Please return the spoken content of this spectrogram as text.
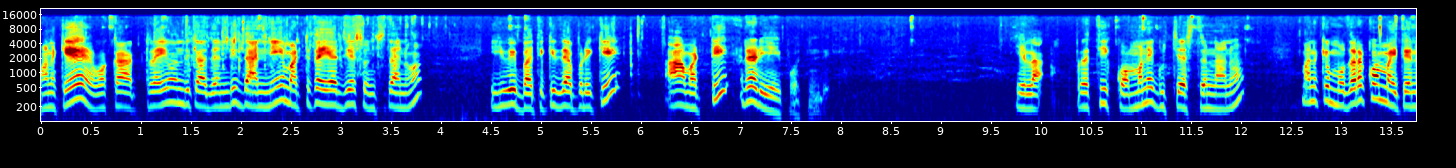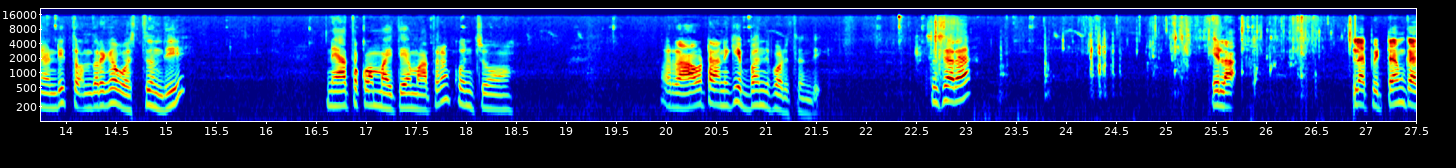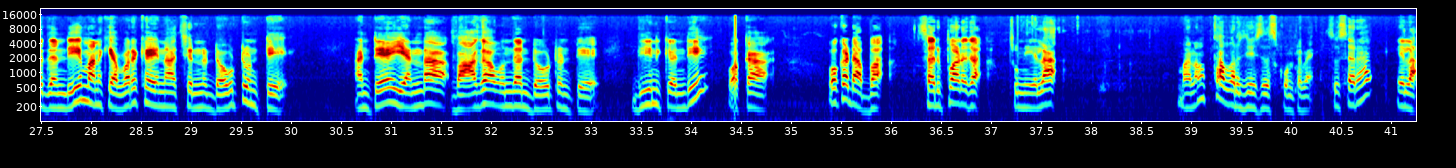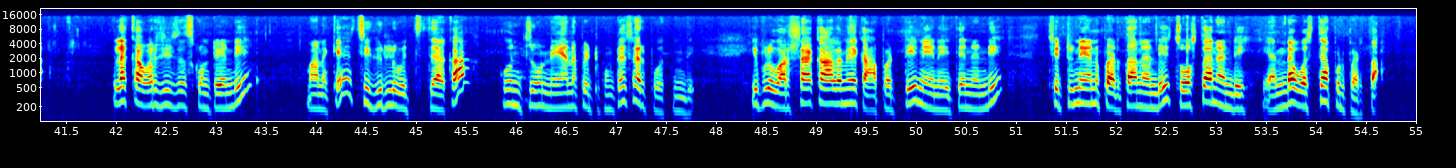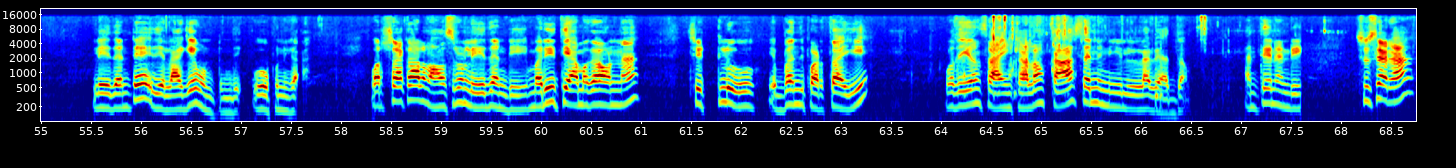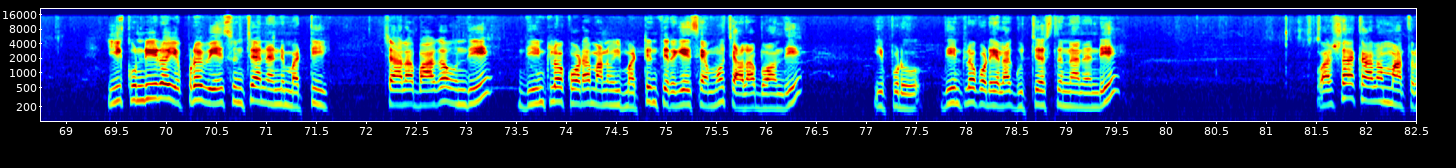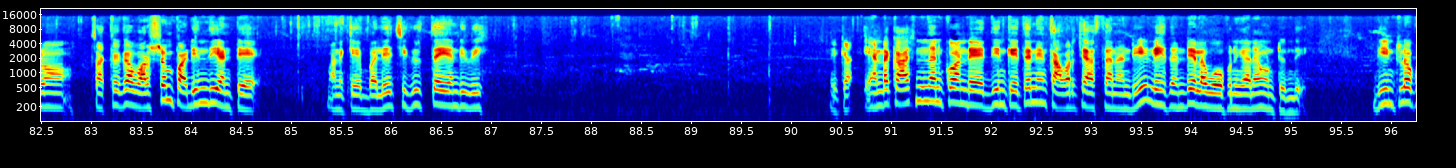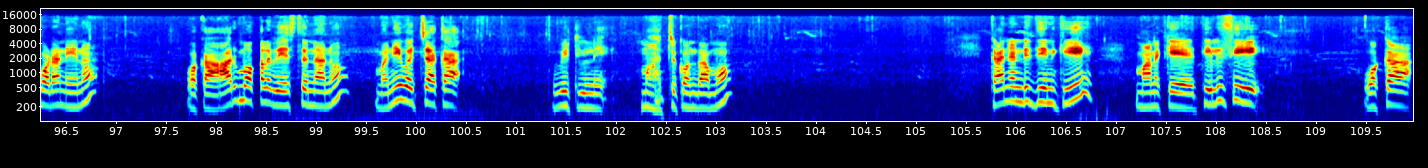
మనకి ఒక ట్రై ఉంది కదండి దాన్ని మట్టి తయారు చేసి ఉంచుతాను. ఇవి బతికేటప్పటికి ఆ మట్టి రెడీ అయిపోతుంది. ఇలా ప్రతి కొమ్మని గుచ్చేస్తున్నాను. మనకి ముదర కొమ్మ అయితేనండి తొందరగా వస్తుంది. నేత కొమ్మ అయితే మాత్రం కొంచెం రావటానికి ఇబ్బంది పడుతుంది. చూసారా? ఇలా ఇలా పెట్టాం కదండి. మనకి ఎవరికైనా చిన్న డౌట్ ఉంటే అంటే ఎండ బాగా ఉందని డౌట్ ఉంటే దీనికండి ఒక ఒక డబ్బా సరిపడగా. ఇలా మనం కవర్ చేసేసుకుంటామే. చూసారా? ఇలా. ఇలా కవర్ చేసేసుకుంటే అండి మనకే చిగుర్లు వచ్చేదాక కొంచెం నేన పెట్టుకుంటే సరిపోతుంది. ఇప్పుడు వర్షాకాలమే కాబట్టి నేనైతేనండి చెట్టు నేను పెడతానండి చూస్తానండి. ఎండ వస్తే అప్పుడు పెడతా. లేదంటే ఇది ఇలాగే ఉంటుంది ఓపెన్గా. వర్షాకాలం అవసరం లేదండి. మరీ తేమగా ఉన్న చెట్లు ఇబ్బంది పడతాయి. ఉదయం సాయంకాలం కాసని నీళ్ళ వేద్దాం. అంతేనండి. చూసారా? ఈ కుండీలో ఎప్పుడో వేసి ఉంచానండి మట్టి. చాలా బాగా ఉంది. దీంట్లో కూడా మనం ఈ మట్టిని తిరగేసాము. చాలా బాగుంది. ఇప్పుడు దీంట్లో కూడా ఇలా గుచ్చేస్తున్నానండి. వర్షాకాలం మాత్రం చక్కగా వర్షం పడింది అంటే మనకి భలే చిగురుతాయండి ఇవి. ఇక ఎండ కాసిందనుకోండి దీనికైతే నేను కవర్ చేస్తానండి. లేదంటే ఇలా ఓపెన్గానే ఉంటుంది. దీంట్లో కూడా నేను ఒక ఆరు మొక్కలు వేస్తున్నాను. మనీ వచ్చాక వీటిని మార్చుకుందాము. కానండి దీనికి మనకి తెలిసి ఒక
